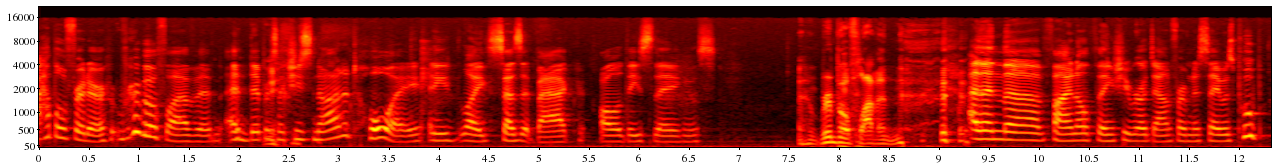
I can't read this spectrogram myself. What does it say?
apple fritter, riboflavin, and Dipper's like she's not a toy, and he like says it back, all of these things, riboflavin. and then the final thing she wrote down for him to say was poop,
